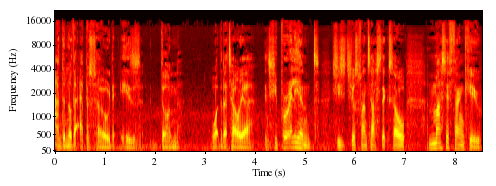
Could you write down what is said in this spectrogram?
And another episode is done. What did I tell you? Is she brilliant? She's just fantastic. So, a massive thank you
